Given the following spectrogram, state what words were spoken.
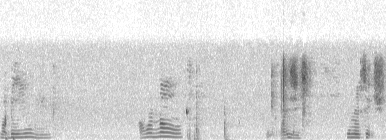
What do you mean? I wanna know. What is this? The message.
